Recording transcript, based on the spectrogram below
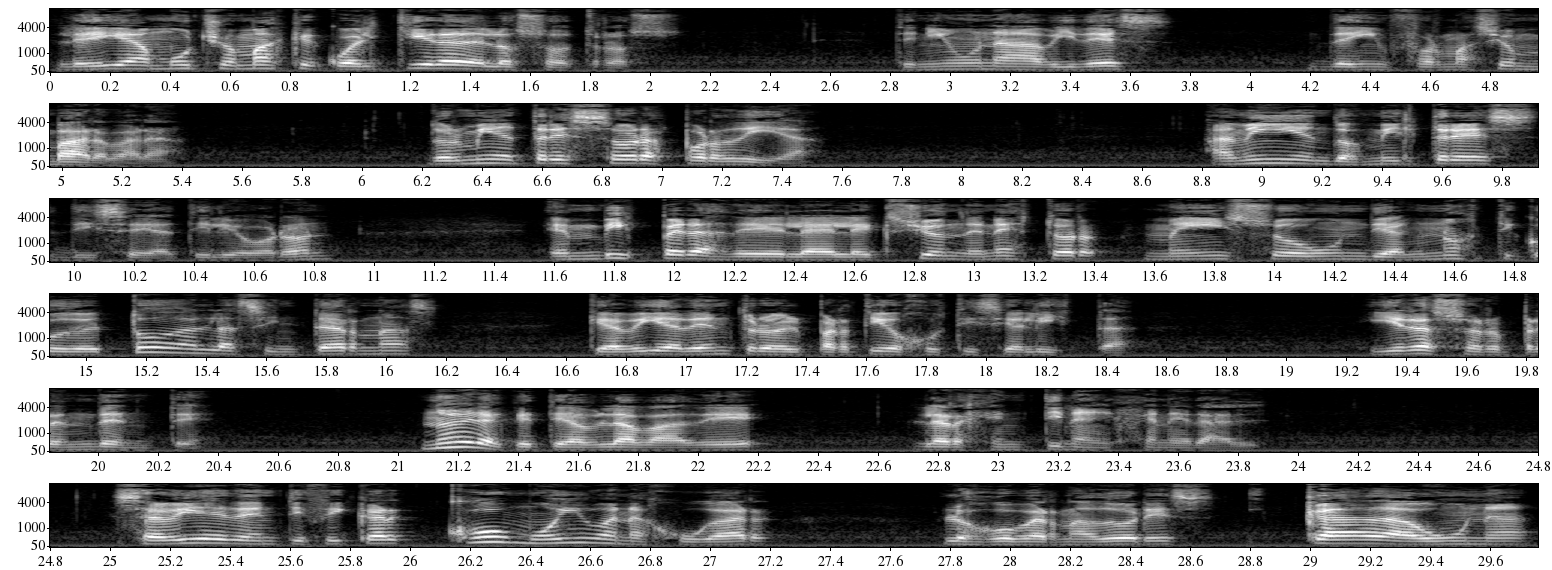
Leía mucho más que cualquiera de los otros. Tenía una avidez de información bárbara. Dormía tres horas por día. A mí en 2003, dice Atilio Borón, en vísperas de la elección de Néstor me hizo un diagnóstico de todas las internas que había dentro del Partido Justicialista, y era sorprendente. No era que te hablaba de la Argentina en general. Sabía identificar cómo iban a jugar los gobernadores y cada una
